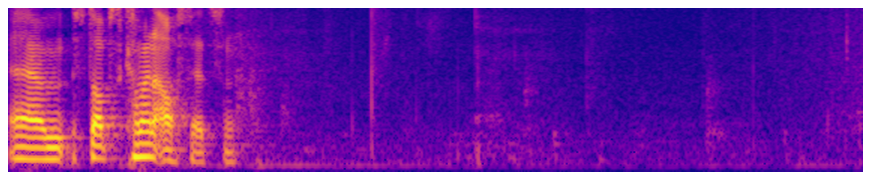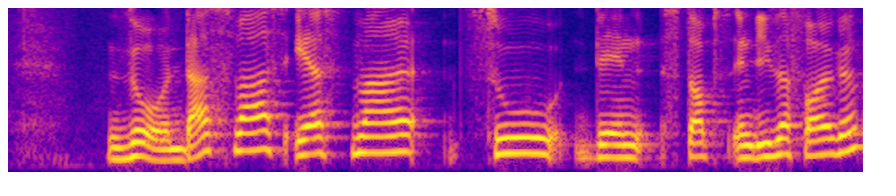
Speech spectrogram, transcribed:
ähm, Stops kann man auch setzen. So, das war's erstmal zu den Stops in dieser Folge.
